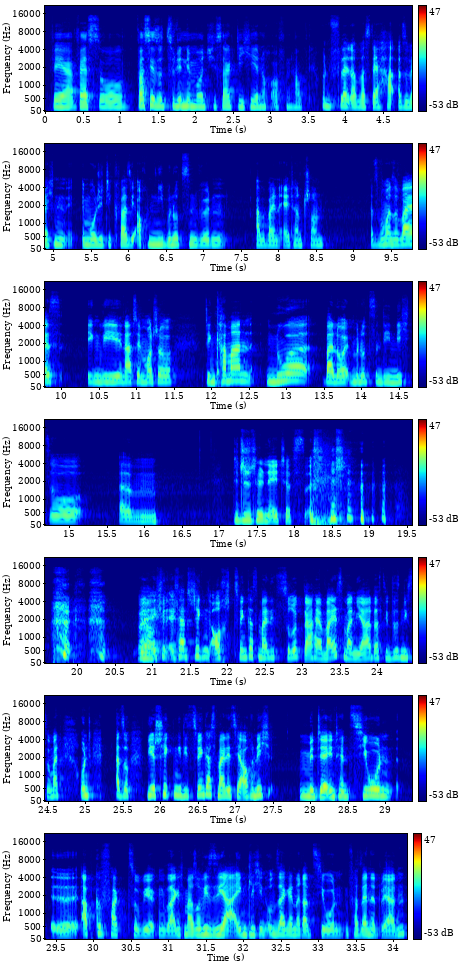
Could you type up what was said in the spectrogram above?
wer, wer so, was ihr so zu den Emojis sagt, die ich hier noch offen habe. Und vielleicht auch, was der also welchen Emoji die quasi auch nie benutzen würden, aber bei den Eltern schon. Also wo man so weiß, irgendwie nach dem Motto, den kann man nur bei Leuten benutzen, die nicht so ähm, Digital Natives sind. Weil Ja. ich finde, Eltern schicken auch Zwinkersmileys zurück, daher weiß man ja, dass die das nicht so meinen. Und also wir schicken die Zwinkersmileys ja auch nicht mit der Intention, äh, abgefuckt zu wirken, sage ich mal, so wie sie ja eigentlich in unserer Generation versendet werden.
